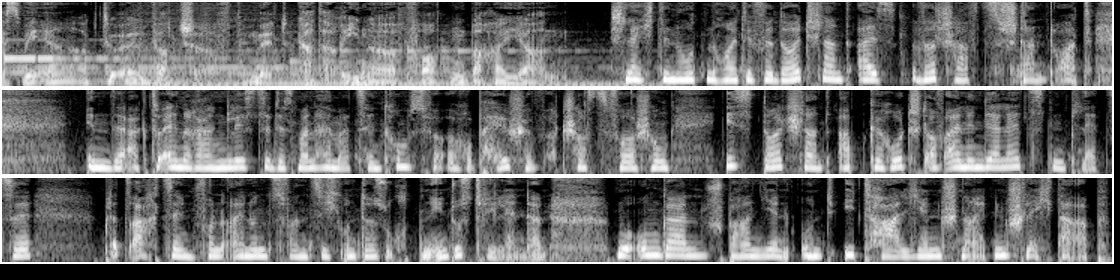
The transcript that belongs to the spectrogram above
SWR aktuell Wirtschaft mit Katharina Fortenbacher-Jahn. Schlechte Noten heute für Deutschland als Wirtschaftsstandort. In der aktuellen Rangliste des Mannheimer Zentrums für europäische Wirtschaftsforschung ist Deutschland abgerutscht auf einen der letzten Plätze, Platz 18 von 21 untersuchten Industrieländern. Nur Ungarn, Spanien und Italien schneiden schlechter ab.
